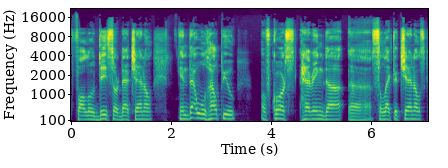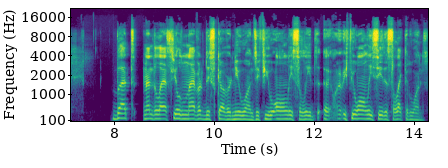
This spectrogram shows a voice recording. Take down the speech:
follow this or that channel, and that will help you. Of course, having the uh, selected channels but nonetheless you'll never discover new ones if you only select uh, if you only see the selected ones.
